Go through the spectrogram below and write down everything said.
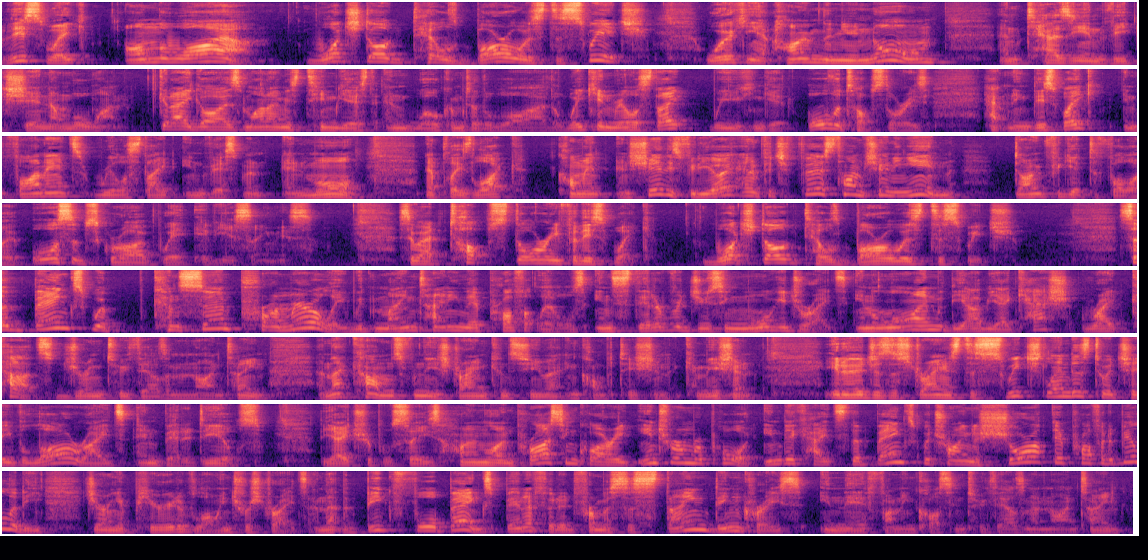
This week on The Wire, Watchdog tells borrowers to switch, working at home the new norm, and Tassie and Vic share number one. G'day guys, my name is Tim Guest and welcome to The Wire, the week in real estate where you can get all the top stories happening this week in finance, real estate, investment and more. Now please like, comment and share this video and if it's your first time tuning in, don't forget to follow or subscribe wherever you're seeing this. So our top story for this week, Watchdog tells borrowers to switch. So banks were concerned primarily with maintaining their profit levels instead of reducing mortgage rates in line with the RBA cash rate cuts during 2019. And that comes from the Australian Consumer and Competition Commission. It urges Australians to switch lenders to achieve lower rates and better deals. The ACCC's Home Loan Price Inquiry interim report indicates that banks were trying to shore up their profitability during a period of low interest rates and that the big four banks benefited from a sustained increase in their funding costs in 2019.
